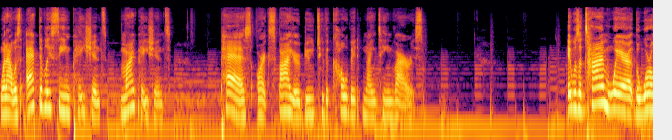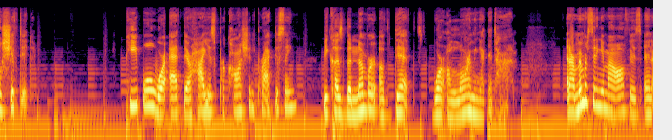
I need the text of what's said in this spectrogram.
when I was actively seeing patients, my patients, pass or expire due to the COVID 19 virus. It was a time where the world shifted. People were at their highest precaution practicing because the number of deaths were alarming at that time. And I remember sitting in my office and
